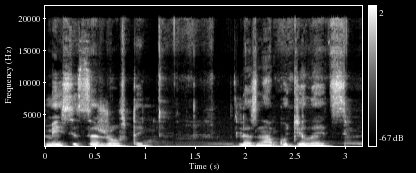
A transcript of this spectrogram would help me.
місяця жовтень для знаку тілець.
